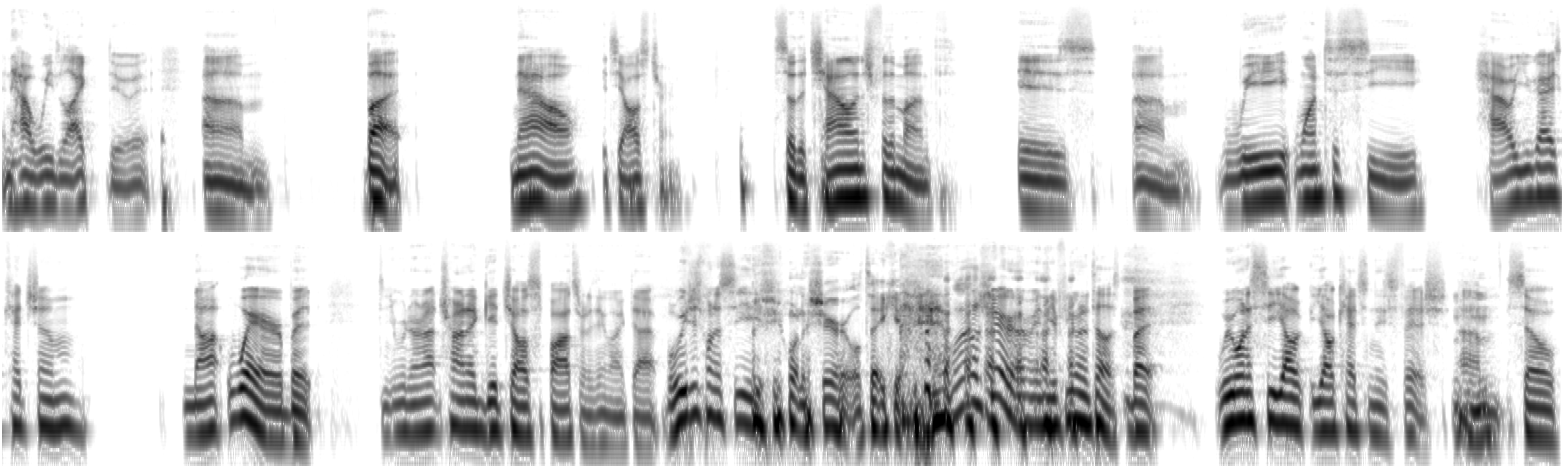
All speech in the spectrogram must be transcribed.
and how we like to do it. Um, but now it's y'all's turn. So the challenge for the month is um, we want to see how you guys catch them, not where, but we're not trying to get y'all spots or anything like that. But we just want to see if you want to share it, we'll take it. well, sure. I mean, if you want to tell us, but we want to see y'all y'all catching these fish. Um, so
